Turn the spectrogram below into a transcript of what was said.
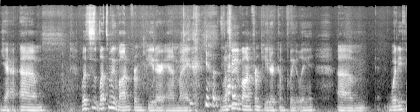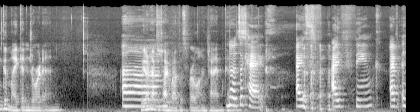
Yeah. Um, let's let's move on from Peter and Mike. That's let's fine. move on from Peter completely. Um, what do you think of Mike and Jordan? um, We don't have to talk about this for a long time. No, it's okay. I I think I've I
